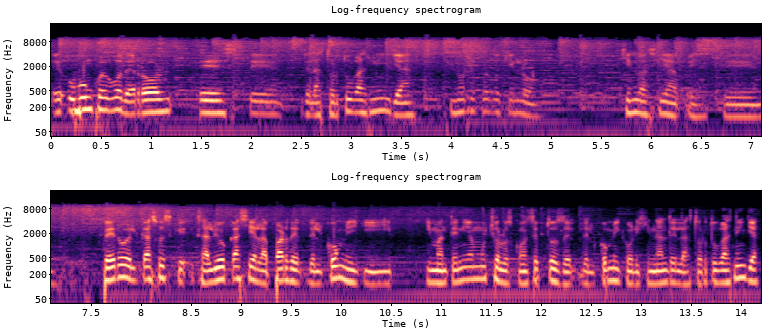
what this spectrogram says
eh, hubo un juego de rol este, de las tortugas ninja, no recuerdo quién lo, quién lo hacía, este, pero el caso es que salió casi a la par de- del cómic y, mantenía mucho los conceptos del cómic original de las tortugas ninja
